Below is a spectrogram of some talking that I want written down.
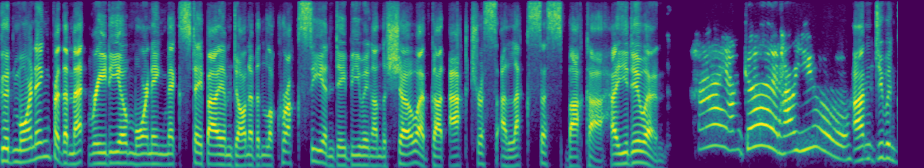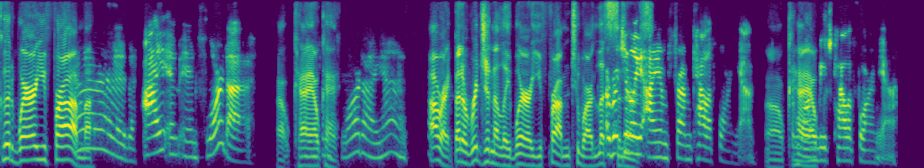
Good morning for the Met Radio Morning Mixtape. I am Donovan Lacroxi and debuting on the show, I've got actress Alexis Baca. How you doing? Hi, I'm good. How are you? I'm doing good. Where are you from? Good. I am in Florida. Okay, I'm okay. Florida, yes. All right, but originally, where are you from to our listeners? Originally. I am from California, from Okay, Long okay. Beach, California.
